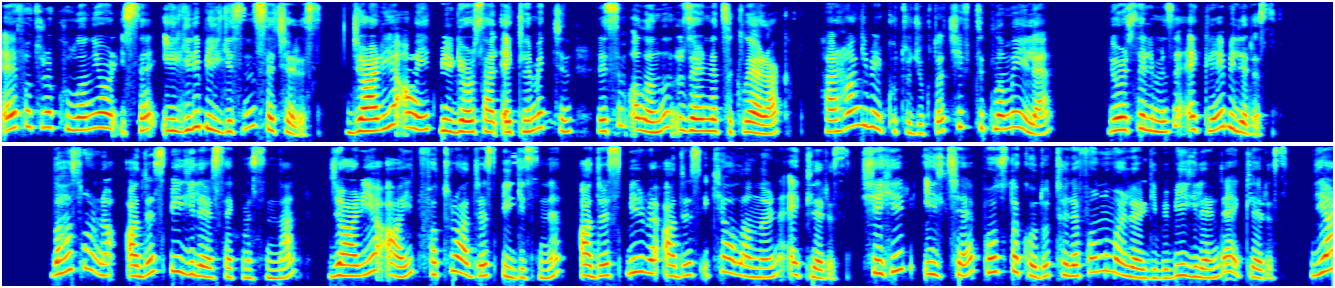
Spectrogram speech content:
e-fatura kullanıyor ise ilgili bilgisini seçeriz. Cariye ait bir görsel eklemek için resim alanının üzerine tıklayarak herhangi bir kutucukta çift tıklama ile görselimizi ekleyebiliriz. Daha sonra adres bilgileri sekmesinden cariye ait fatura adres bilgisini adres 1 ve adres 2 alanlarını ekleriz. Şehir, ilçe, posta kodu, telefon numaraları gibi bilgilerini de ekleriz. Diğer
